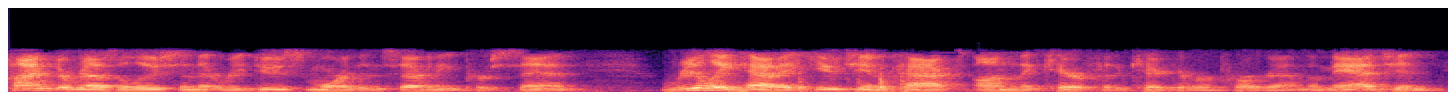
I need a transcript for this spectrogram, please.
time to resolution that reduced more than 70% really had a huge impact on the care for the caregiver program. Imagine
